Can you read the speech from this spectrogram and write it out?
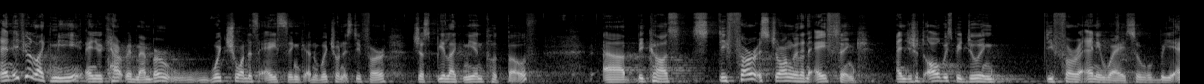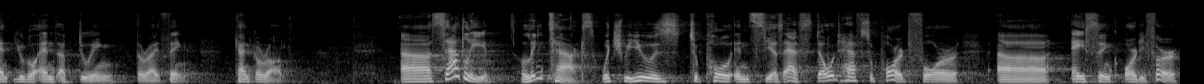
And if you're like me and you can't remember which one is async and which one is defer, just be like me and put both. Uh, because defer is stronger than async, and you should always be doing defer anyway, so be you will end up doing the right thing. Can't go wrong. Uh, sadly, link tags, which we use to pull in CSS, don't have support for uh, async or defer.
